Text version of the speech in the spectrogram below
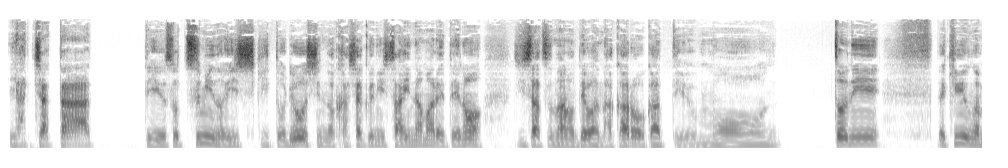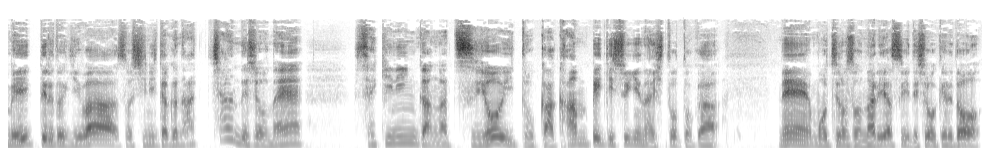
やっちゃったっていう、そう罪の意識と両親の呵責に苛まれての自殺なのではなかろうかっていう、もう本当に、気分がめいってる時は、そう死にたくなっちゃうんでしょうね。責任感が強いとか、完璧主義な人とか、ねえもちろんそうなりやすいでしょうけれど、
